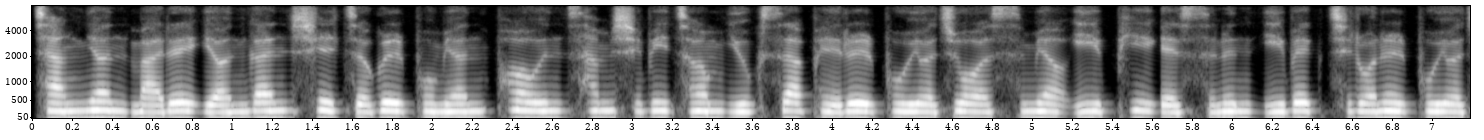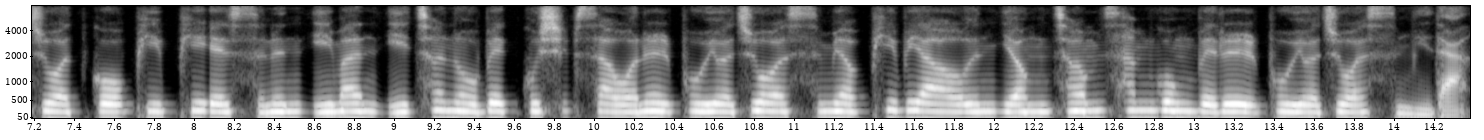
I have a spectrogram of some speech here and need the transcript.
작년 말의 연간 실적을 보면 퍼은 32.64배를 보여주었으며 EPS는 207원을 보여주었고 BPS는 22,594원을 보여주었으며 PBR은 0.30배를 보여주었습니다.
